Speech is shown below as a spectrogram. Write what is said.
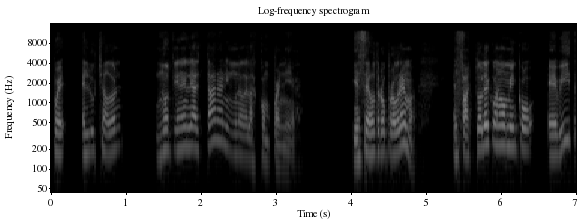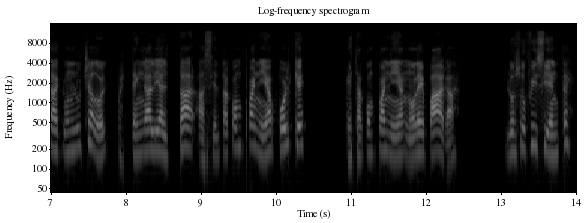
pues el luchador no tiene lealtad a ninguna de las compañías. Y ese es otro problema. El factor económico evita que un luchador pues, tenga lealtad a cierta compañía porque esta compañía no le paga lo suficiente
